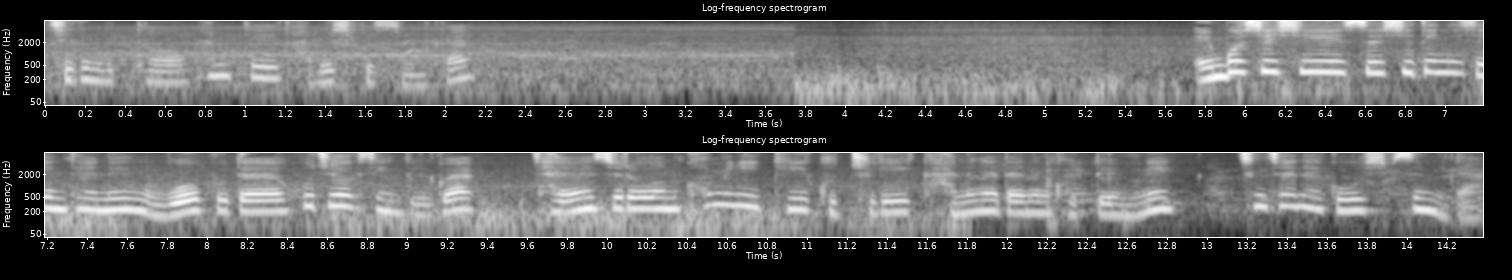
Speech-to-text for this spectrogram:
지금부터 함께 가보시겠습니까? 엠버시 CS 시드니 센터는 무엇보다 호주 학생들과 자연스러운 커뮤니티 구축이 가능하다는 것 때문에 칭찬하고 싶습니다.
